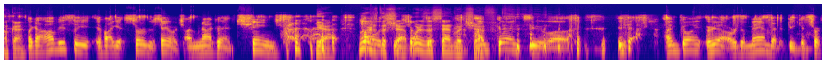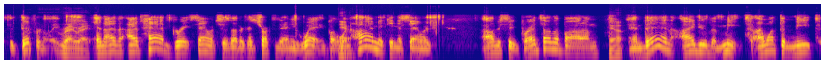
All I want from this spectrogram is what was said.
okay. like obviously if i get served a sandwich i'm not going to change Yeah. Where's the chef? Where's the sandwich i'm going to uh yeah i'm going yeah or demand that it be constructed differently Right, right. and I've I've had great sandwiches that are constructed anyway. But when Yeah. I'm making a sandwich, obviously bread's on the bottom, Yeah. and then I do the meat. I want the meat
